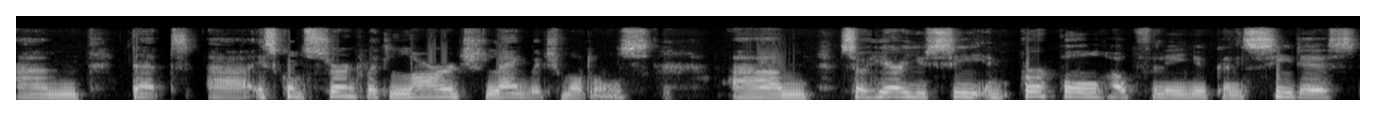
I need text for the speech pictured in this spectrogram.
um, that uh, is concerned with large language models. Um, so here you see in purple, hopefully you can see this,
